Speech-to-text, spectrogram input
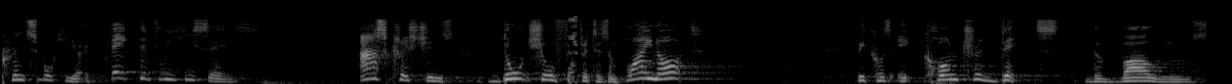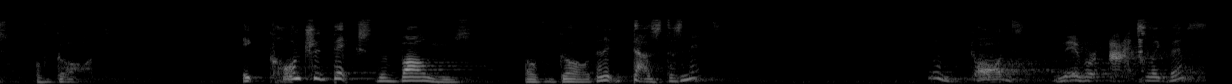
principle here. Effectively, he says, as Christians, don't show favoritism. Why not? Because it contradicts the values of God. It contradicts the values of God. And it does, doesn't it? God never acts like this.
